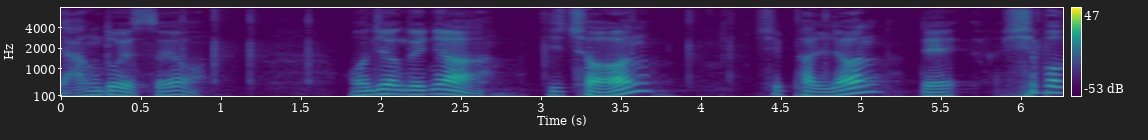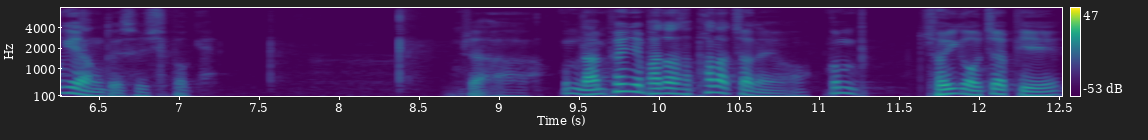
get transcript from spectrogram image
양도했어요. 언제 양도했냐? 2018년 내 10억에 양도했어요. 10억에. 자, 그럼 남편이 받아서 팔았잖아요. 그럼 저희가 어차피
